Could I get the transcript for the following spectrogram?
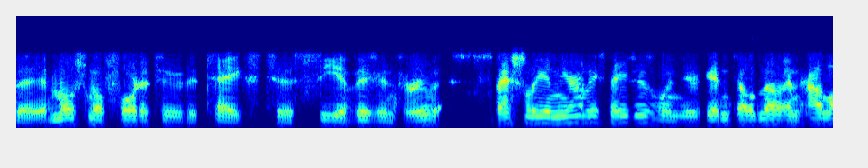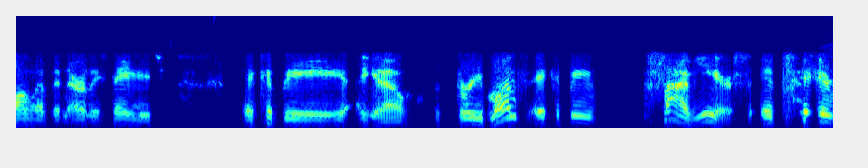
the emotional fortitude it takes to see a vision through, especially in the early stages when you're getting told no, and how long of an early stage, it could be you know three months, it could be five years. It it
